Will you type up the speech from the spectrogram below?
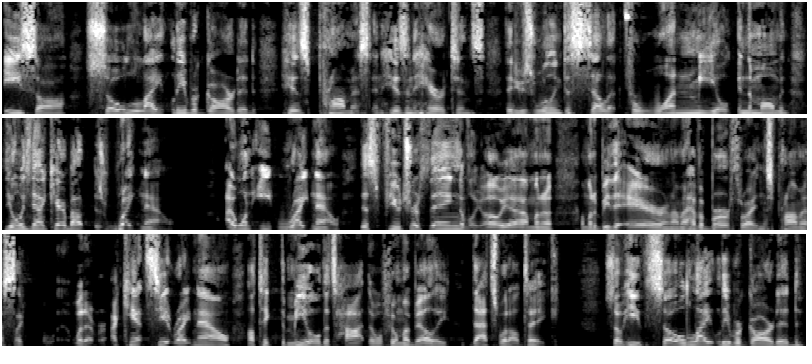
Esau so lightly regarded his promise and his inheritance that he was willing to sell it for one meal in the moment. The only thing I care about is right now. I want to eat right now. This future thing of like, oh yeah, I'm gonna, I'm gonna be the heir and I'm gonna have a birthright and this promise, like, whatever. I can't see it right now. I'll take the meal that's hot that will fill my belly. That's what I'll take. So he so lightly regarded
